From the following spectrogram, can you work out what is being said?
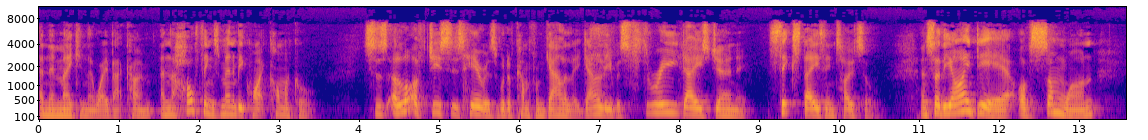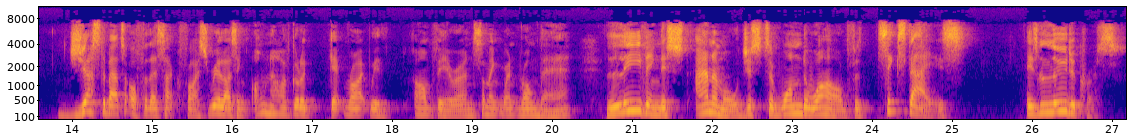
and then making their way back home. And the whole thing's meant to be quite comical. So a lot of Jesus' hearers would have come from Galilee. Galilee was three days' journey, six days in total. And so the idea of someone just about to offer their sacrifice, realizing, oh no, I've got to get right with Aunt Vera and something went wrong there, leaving this animal just to wander wild for six days is ludicrous.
